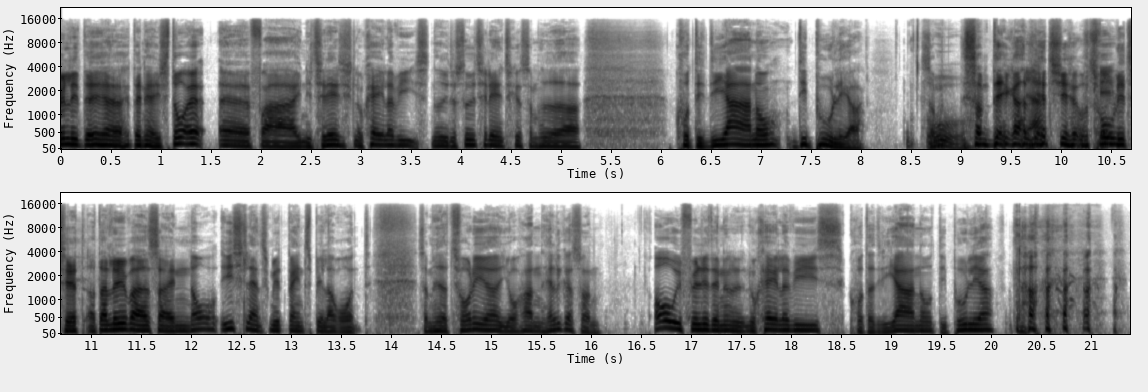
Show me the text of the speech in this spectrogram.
selvfølgelig det her, den her historie øh, fra en italiensk lokalavis nede i det syditalienske, som hedder Quotidiano di Puglia. Som, uh. som dækker ja, Lecce okay. utrolig tæt. Og der løber altså en nord islandsk midtbanespiller rundt, som hedder Toria Johan Helgason. Og ifølge denne lokalavis, Quotidiano di Puglia,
